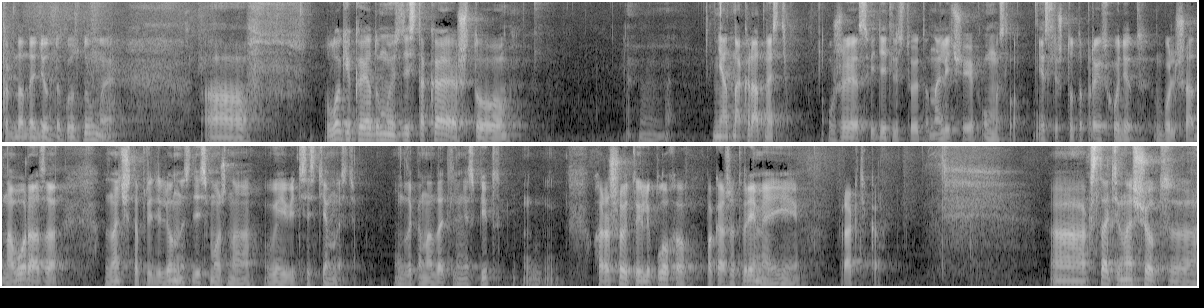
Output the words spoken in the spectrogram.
когда дойдет до Госдумы. А, логика, я думаю, здесь такая, что неоднократность уже свидетельствует о наличии умысла. Если что-то происходит больше одного раза, значит определенно здесь можно выявить системность. Законодатель не спит. Хорошо это или плохо, покажет время и практика. А, кстати, насчет э,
